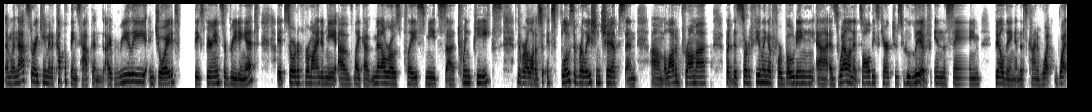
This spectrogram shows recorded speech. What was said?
And when that story came in, a couple things happened. I really enjoyed the experience of reading it. It sort of reminded me of like a Melrose Place meets uh, Twin Peaks. There were a lot of explosive relationships and um, a lot of drama, but this sort of feeling of foreboding uh, as well. And it's all these characters who live in the same building and this kind of what what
